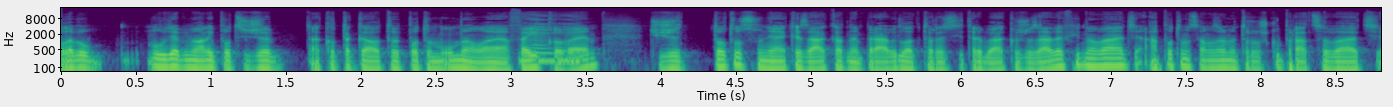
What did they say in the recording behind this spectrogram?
Lebo ľudia by mali pocit, že ako tak, ale to je potom umelé a fejkové. Čiže toto sú nejaké základné pravidla, ktoré si treba akože zadefinovať a potom samozrejme trošku pracovať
